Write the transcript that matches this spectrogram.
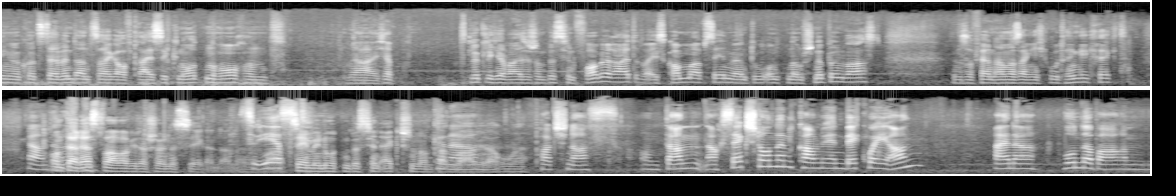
Ging mir kurz der Windanzeiger auf 30 Knoten hoch und ja, ich habe glücklicherweise schon ein bisschen vorbereitet, weil ich es kommen habe sehen, während du unten am Schnippeln warst. Insofern haben wir es eigentlich gut hingekriegt. Ja, dann Und der Rest war aber wieder schönes Segeln dann. Also Zuerst- zehn Minuten ein bisschen Action und dann Genau. war wieder Ruhe. patschnass. Und dann nach sechs Stunden kamen wir in Beckway an, einer wunderbaren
